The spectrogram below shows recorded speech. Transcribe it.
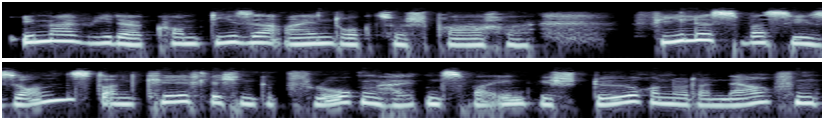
Immer wieder kommt dieser Eindruck zur Sprache. Vieles, was sie sonst an kirchlichen Gepflogenheiten zwar irgendwie stören oder nerven,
